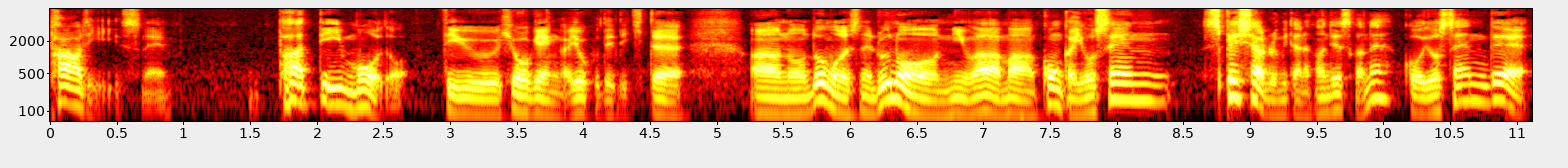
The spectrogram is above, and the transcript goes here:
パーティーですね。パーティーモードっていう表現がよく出てきてあのどうもですねルノーにはまあ今回予選スペシャルみたいな感じですかね。こう予選で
